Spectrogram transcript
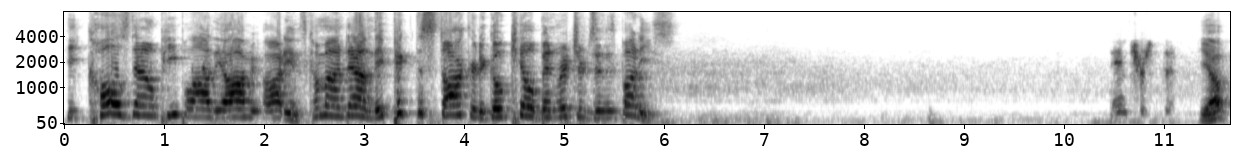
He calls down people out of the audience. Come on down. They picked the stalker to go kill Ben Richards and his buddies. Interesting. Yep.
